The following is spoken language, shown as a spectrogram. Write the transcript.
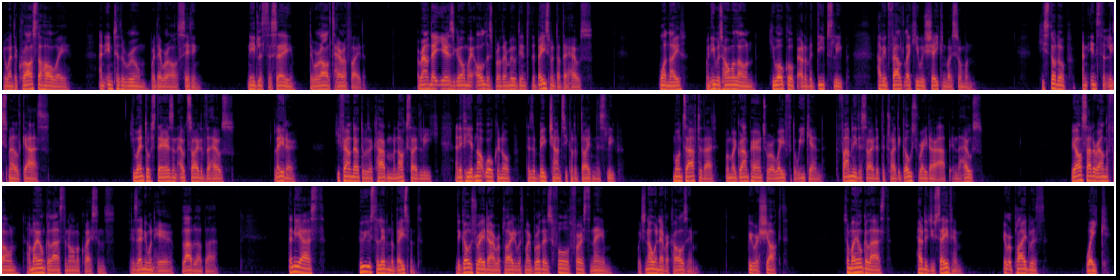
It went across the hallway and into the room where they were all sitting. Needless to say, they were all terrified. Around eight years ago, my oldest brother moved into the basement of their house. One night, when he was home alone, he woke up out of a deep sleep, having felt like he was shaken by someone. He stood up and instantly smelled gas. He went upstairs and outside of the house. Later, he found out there was a carbon monoxide leak, and if he had not woken up, there's a big chance he could have died in his sleep. Months after that, when my grandparents were away for the weekend, the family decided to try the Ghost Radar app in the house. We all sat around the phone, and my uncle asked the normal questions Is anyone here? Blah, blah, blah. Then he asked, Who used to live in the basement? The ghost radar replied with my brother's full first name, which no one ever calls him. We were shocked. So my uncle asked, How did you save him? It replied with, Wake.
